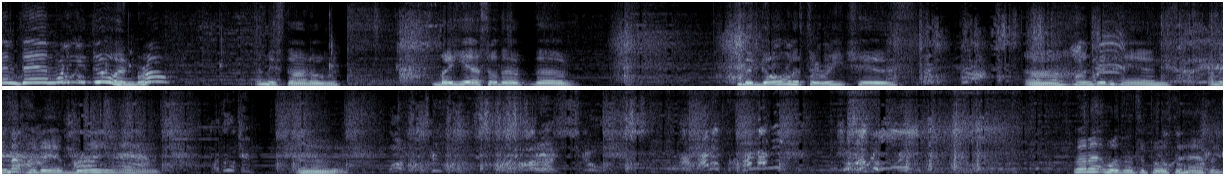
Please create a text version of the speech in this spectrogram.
Man, Dan, what are you doing, bro? Let me start over. But yeah, so the the the goal is to reach his uh hundred hands. I mean, not hundred hands, green hands. Uh, well, that wasn't supposed to happen.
